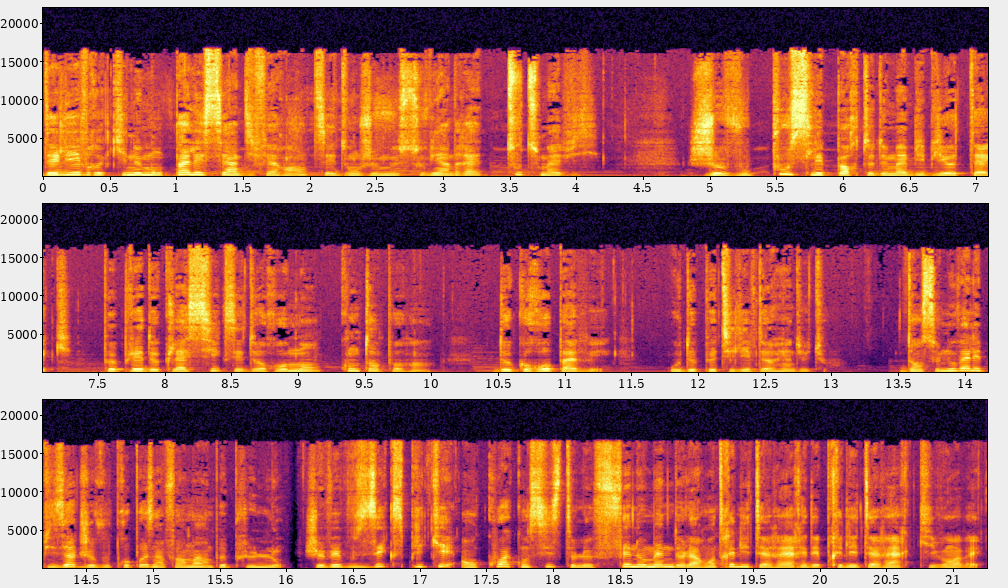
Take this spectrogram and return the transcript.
des livres qui ne m'ont pas laissé indifférente et dont je me souviendrai toute ma vie. Je vous pousse les portes de ma bibliothèque peuplé de classiques et de romans contemporains, de gros pavés ou de petits livres de rien du tout. Dans ce nouvel épisode, je vous propose un format un peu plus long. Je vais vous expliquer en quoi consiste le phénomène de la rentrée littéraire et des prix littéraires qui vont avec.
